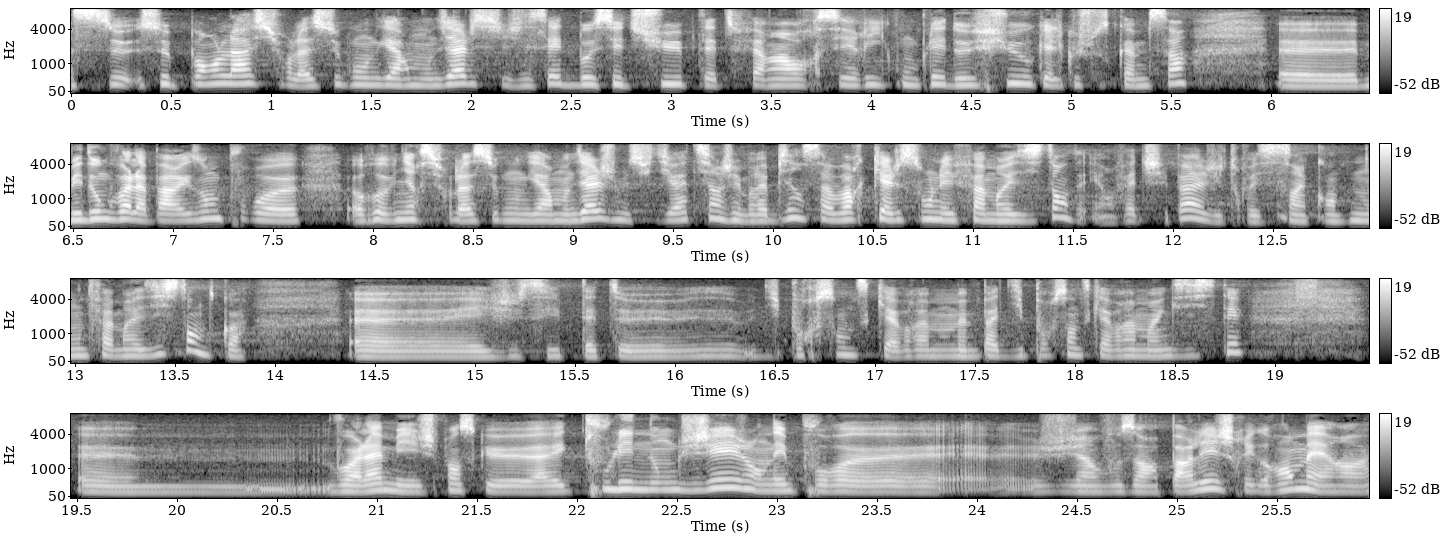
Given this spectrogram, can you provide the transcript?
Ce, pan-là sur la Seconde Guerre mondiale, si j'essaie de bosser dessus, peut-être faire un hors-série complet dessus ou quelque chose comme ça. Euh, mais donc voilà, par exemple, pour euh, revenir sur la Seconde Guerre mondiale, je me suis dit, ah tiens, j'aimerais bien savoir quelles sont les femmes résistantes. Et en fait, je sais pas, j'ai trouvé 50 noms de femmes résistantes, quoi. Euh, et je sais peut-être 10% de ce qui a vraiment, même pas 10% de ce qui a vraiment existé. voilà, mais je pense qu'avec tous les noms que j'ai, j'en ai pour. je viens vous en reparler, je serai grand-mère. Hein.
